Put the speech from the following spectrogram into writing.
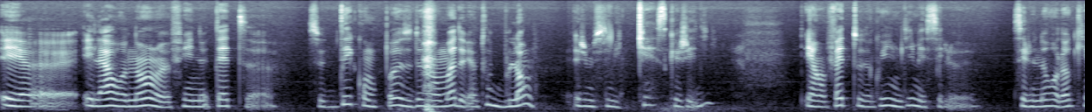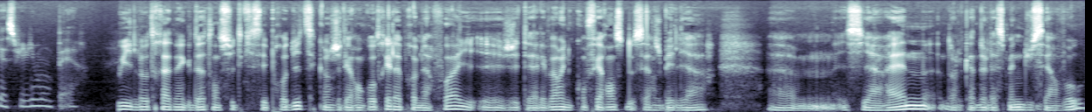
Et, euh, et là, Ronan fait une tête, se décompose devant moi, devient tout blanc. Et je me suis dit, mais qu'est-ce que j'ai dit? Et en fait, tout d'un coup, il me dit, mais c'est le, c'est le neurologue qui a suivi mon père. Oui, l'autre anecdote ensuite qui s'est produite, c'est quand je l'ai rencontré la première fois, j'étais allé voir une conférence de Serge Béliard ici à Rennes, dans le cadre de la semaine du cerveau.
